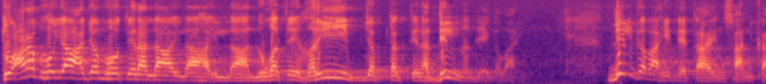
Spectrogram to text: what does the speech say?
تو عرب ہو یا عجم ہو، تیرا لا الہ الا لغت غریب جب تک تیرا دل نہ دے گواہی۔ دل گواہی دیتا ہے انسان کا۔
